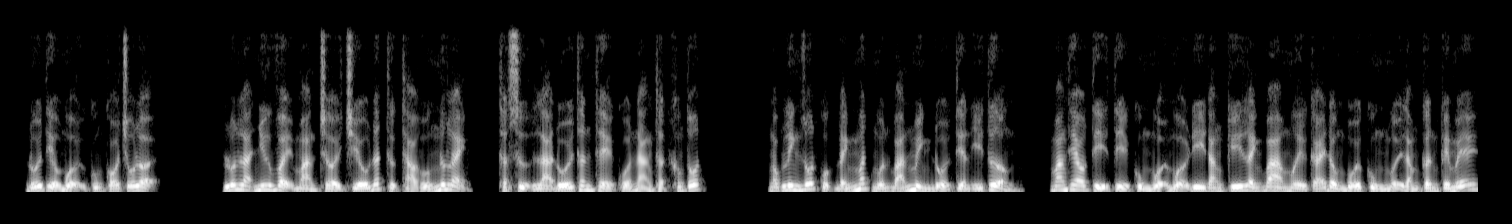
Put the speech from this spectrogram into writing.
đối tiểu muội cũng có chỗ lợi. Luôn là như vậy màn trời chiếu đất thực thảo uống nước lạnh, thật sự là đối thân thể của nàng thật không tốt. Ngọc Linh rốt cuộc đánh mất muốn bán mình đổi tiền ý tưởng, mang theo tỷ tỷ cùng muội muội đi đăng ký lãnh 30 cái đồng bối cùng 15 cân cây mễ.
